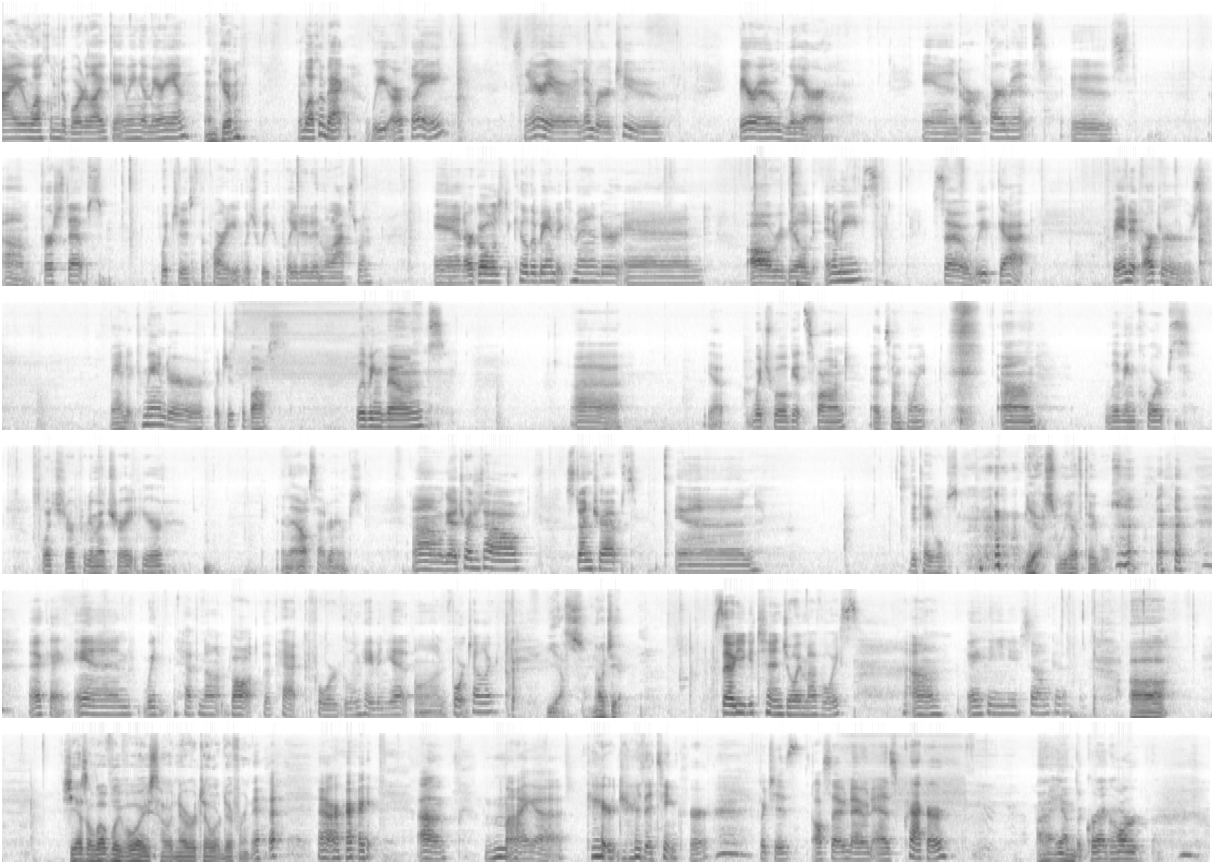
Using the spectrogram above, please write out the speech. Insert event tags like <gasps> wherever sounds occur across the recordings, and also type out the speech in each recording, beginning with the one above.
Hi, and welcome to Border Live Gaming. I'm Marianne, I'm Kevin. and welcome back. We are playing scenario number two Barrow Lair. And our requirements is um, first steps, which is the party, which we completed in the last one. And our goal is to kill the bandit commander and all revealed enemies. So we've got bandit archers, bandit commander, which is the boss, living bones, uh, yep, which will get spawned at some point. Um, living corpse, which are pretty much right here in the outside rooms. Um, we got a treasure tile, stun traps, and the tables. Yes, we have tables. <laughs> okay, and we have not bought the pack for Gloomhaven yet on Forteller. yes, not yet. So you get to enjoy my voice. Um, anything you need to tell them, Kev? Uh, she has a lovely voice. I would never tell her different. <laughs> All right. Um, my uh, <laughs> character, the Tinker, which is also known as Cracker. I am the Cragheart,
